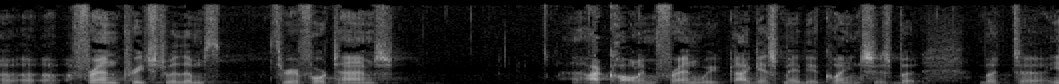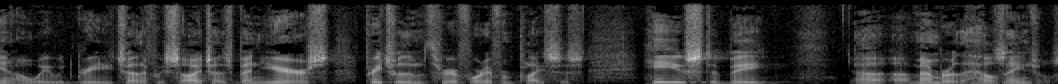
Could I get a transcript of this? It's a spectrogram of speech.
a, a, a friend, preached with him three or four times. I call him friend. We, I guess, maybe acquaintances, but, but uh, you know, we would greet each other if we saw each other. It's been years. Preached with him three or four different places. He used to be a member of the Hells Angels.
